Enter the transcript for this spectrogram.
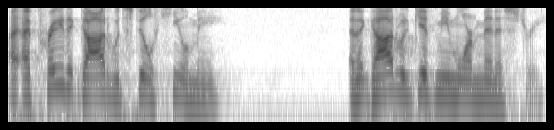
I, I pray that God would still heal me and that God would give me more ministry.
